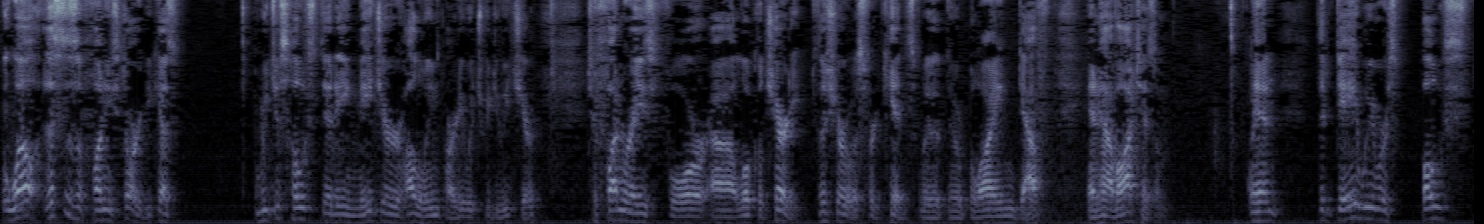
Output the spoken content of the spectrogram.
Well, this is a funny story because we just hosted a major Halloween party, which we do each year, to fundraise for uh, local charity. This year it was for kids with, who are blind, deaf, and have autism. And the day we were supposed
